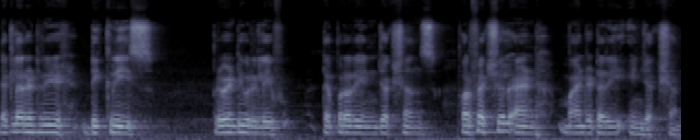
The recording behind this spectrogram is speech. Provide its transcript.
declaratory decrees preventive relief temporary injunctions perpetual and mandatory injunction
